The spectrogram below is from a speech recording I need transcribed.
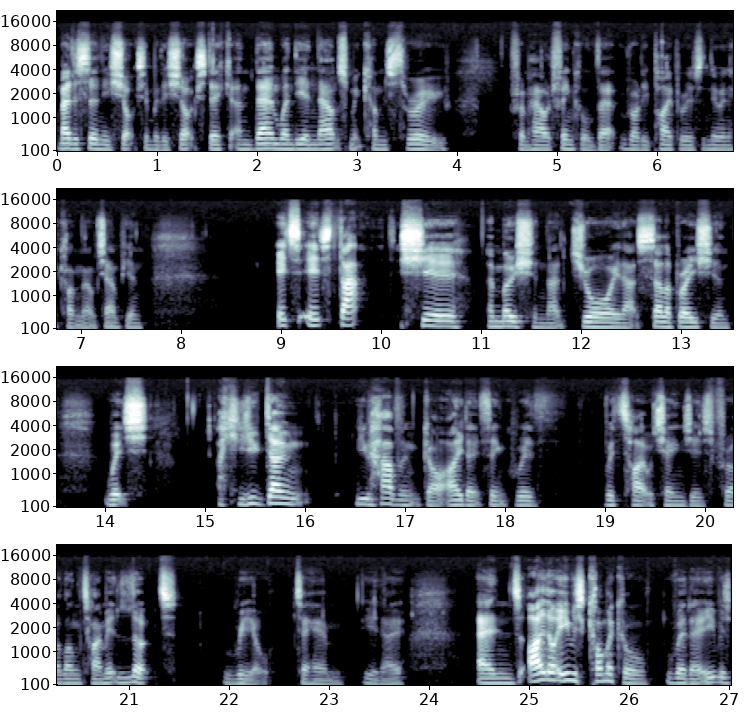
medicine. He shocks him with his shock stick, and then when the announcement comes through from Howard Finkel that Roddy Piper is the new Intercontinental Champion, it's it's that sheer emotion, that joy, that celebration, which you don't, you haven't got. I don't think with with title changes for a long time. It looked real to him, you know. And I thought he was comical with it. He was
